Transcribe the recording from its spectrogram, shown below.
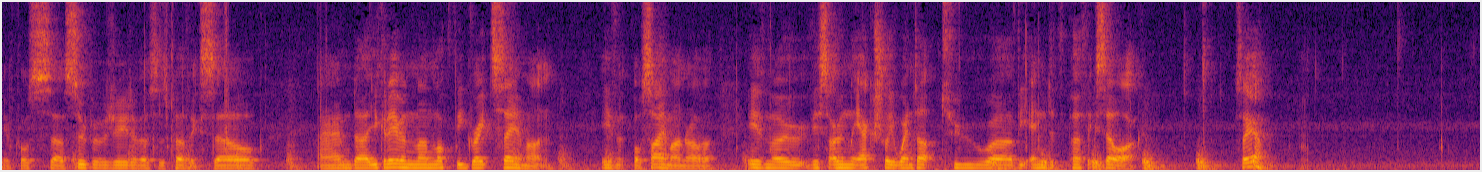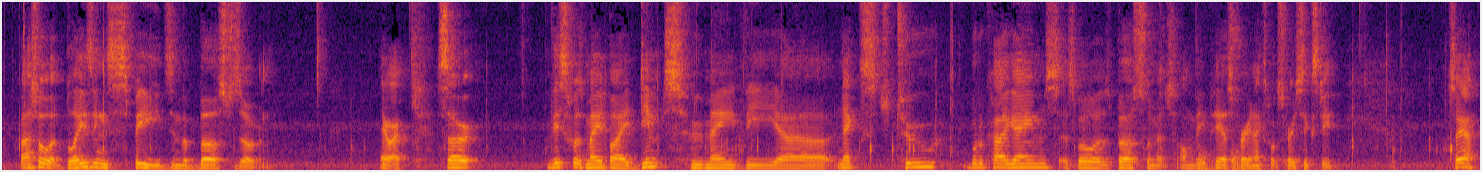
of course, uh, Super Vegeta versus Perfect Cell, and uh, you could even unlock the Great Saiyaman, even or Saiyaman rather, even though this only actually went up to uh, the end of the Perfect Cell arc. So yeah. Battle at blazing speeds in the burst zone. Anyway, so this was made by Dimps, who made the uh, next two Budokai games, as well as Burst Limit on the PS3 and Xbox 360. So yeah,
